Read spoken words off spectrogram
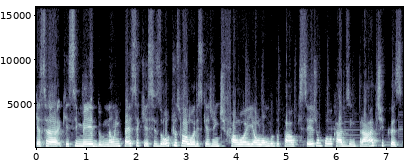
que, essa, que esse medo não impeça que esses outros valores que a gente falou aí ao longo do tal que sejam colocados em práticas,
